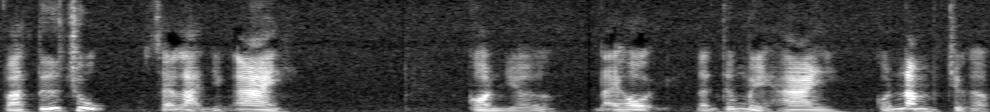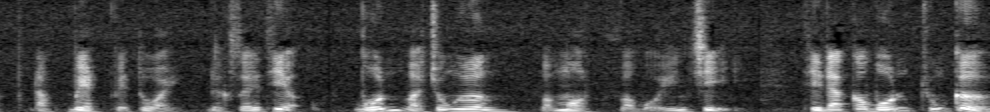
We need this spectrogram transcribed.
Và tứ trụ sẽ là những ai? Còn nhớ, đại hội lần thứ 12 có 5 trường hợp đặc biệt về tuổi được giới thiệu, 4 vào Trung ương và 1 vào Bộ Chính trị, thì đã có 4 trúng cử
